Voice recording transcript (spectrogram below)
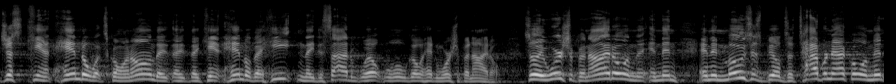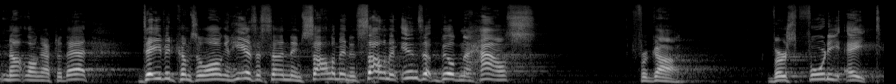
just can't handle what's going on. They, they, they can't handle the heat, and they decide, well, we'll go ahead and worship an idol. So they worship an idol, and, the, and, then, and then Moses builds a tabernacle, and then not long after that, David comes along, and he has a son named Solomon, and Solomon ends up building a house for God. Verse 48,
